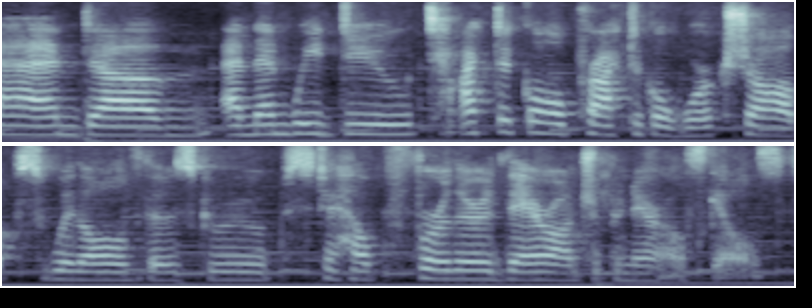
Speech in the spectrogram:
and um, and then we do tactical practical workshops with all of those groups to help further their entrepreneurial skills.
